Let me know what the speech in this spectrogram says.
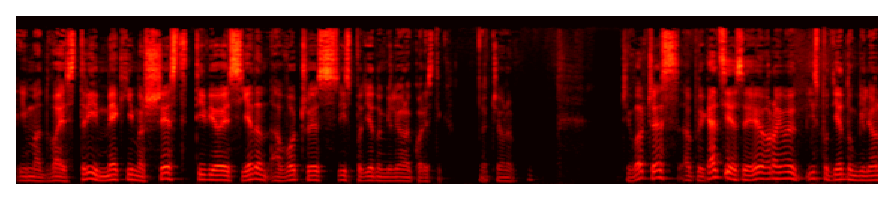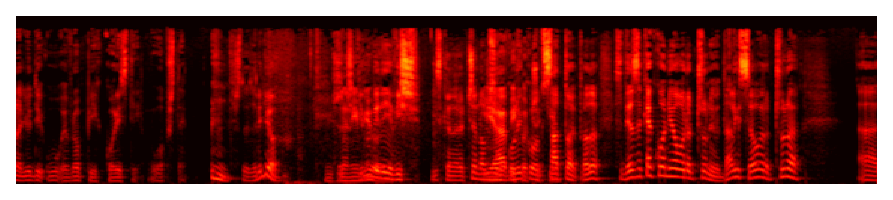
ima 23, Mac ima 6, tvOS 1, a WatchOS ispod 1 miliona korisnika. Znači ono, Znači, WatchOS aplikacije se ono, imaju ispod jednog miliona ljudi u Evropi ih koristi uopšte. Što je zanimljivo. Zanimljivo. bi da je više, iskreno rečeno, obzirom ja koliko sad to je prodao. Sad ne znam kako oni ovo računaju. Da li se ovo računa, a,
